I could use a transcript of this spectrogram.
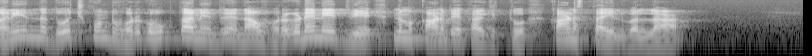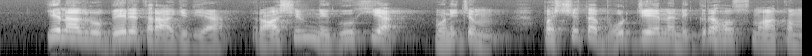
ಮನೆಯನ್ನು ದೋಚಿಕೊಂಡು ಹೊರಗೆ ಹೋಗ್ತಾನೆ ಅಂದರೆ ನಾವು ಹೊರಗಡೆನೇ ಇದ್ವಿ, ನಮಗೆ ಕಾಣಬೇಕಾಗಿತ್ತು, ಕಾಣಿಸ್ತಾ ಇಲ್ವಲ್ಲ? ಏನಾದರೂ ಬೇರೆ ಥರ ಆಗಿದೆಯಾ? ರಾಶಿಂ ನಿಗೂಹ್ಯ ವಣಿಜಂ ಪಶ್ಯತ ಭೂರ್ಜೇನ ನಿಗ್ರಹೋಸ್ಮಾಕಂ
